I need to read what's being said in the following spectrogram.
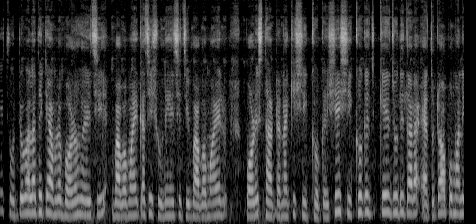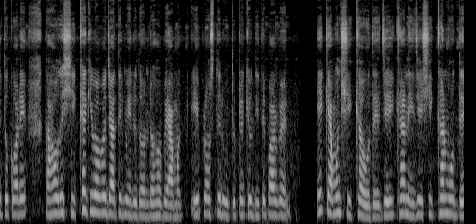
এই ছোট্টবেলা থেকে আমরা বড় হয়েছি, বাবা মায়ের কাছে শুনে এসেছি, বাবা মায়ের পরের স্থানটা নাকি শিক্ষকের। সেই শিক্ষককে যদি তারা এতটা অপমানিত করে, তাহলে শিক্ষা কীভাবে জাতির মেরুদণ্ড হবে? আমাকে এই প্রশ্নের উত্তরটা কেউ দিতে পারবেন? এই কেমন শিক্ষা ওদের? যেখানে যে শিক্ষার মধ্যে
